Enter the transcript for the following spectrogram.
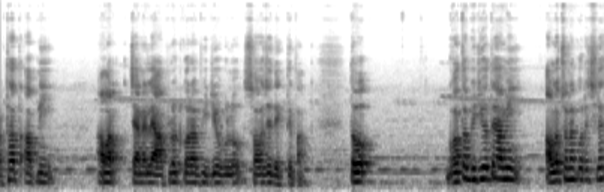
অর্থাৎ আপনি আমার চ্যানেলে আপলোড করা ভিডিওগুলো সহজে দেখতে পান। তো গত ভিডিওতে আমি আলোচনা করেছিলাম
